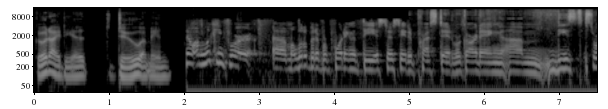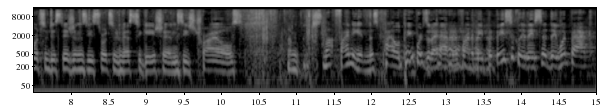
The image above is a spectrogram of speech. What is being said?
good idea to do. I mean No, I'm looking for um, a little bit of reporting that the Associated Press did regarding um, these sorts of decisions, these sorts of investigations, these trials. I'm just not finding it in this pile of papers that I have in front of me. But basically, they said they went back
